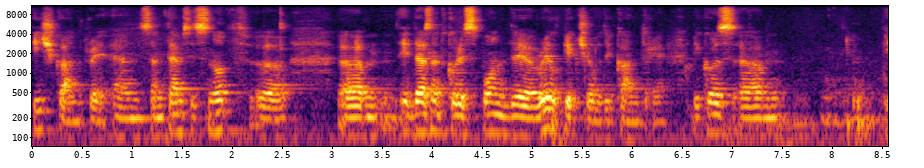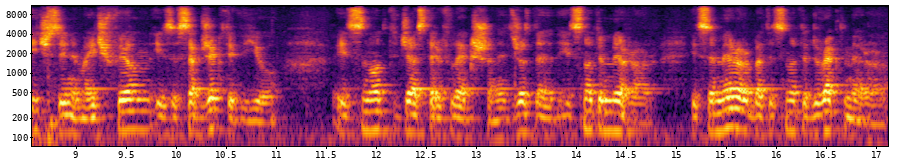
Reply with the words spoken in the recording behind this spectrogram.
each country, and sometimes it's not. Uh, um, it does not correspond the real picture of the country because um, each cinema, each film is a subjective view. It's not just a reflection. It's just a, it's not a mirror. It's a mirror, but it's not a direct mirror.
